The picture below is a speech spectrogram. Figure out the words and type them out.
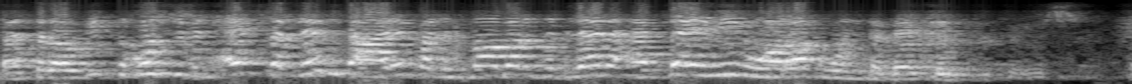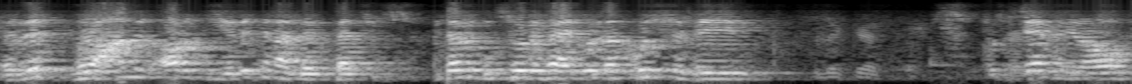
فأنت لو جيت تخش في الحتة اللي أنت عارفها اللي اسمها pars plana هتلاقي مين وراك وأنت داخل. ال retina هو عامل RD retina detach كتاب الدكتور بتاعي يقول لك خش فين اهو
